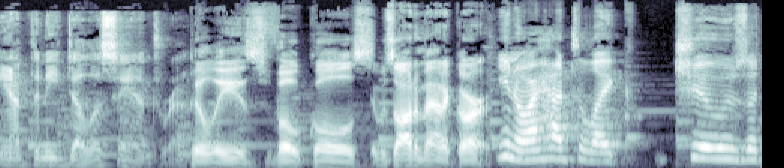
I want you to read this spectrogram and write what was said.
Anthony D'Alessandro. Billie's vocals, it was automatic art. you know, I had to like choose a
